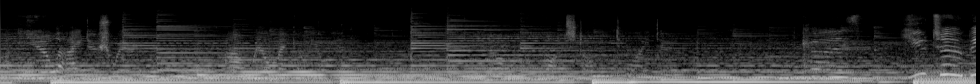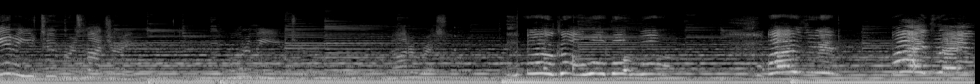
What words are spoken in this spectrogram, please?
And you know what? I do swear. I will make a million. And I will not stop until I do. Because YouTube, being a YouTuber is my dream. I want to be a YouTuber, not a wrestler. I got one more. I dream. I dream.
